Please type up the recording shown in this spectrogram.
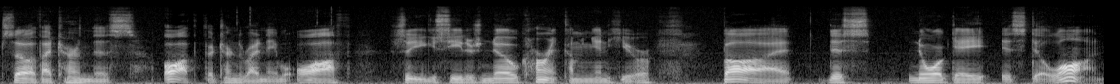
So if I turn this off, if I turn the write enable off, so you can see there's no current coming in here but this NOR gate is still on.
